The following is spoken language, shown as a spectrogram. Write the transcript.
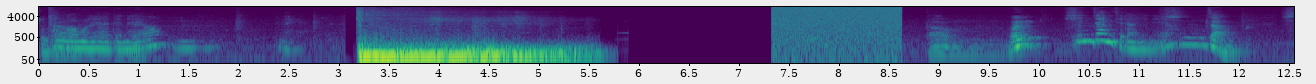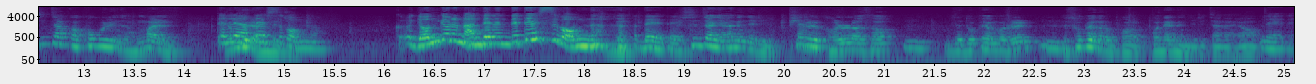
보자. 점검을 해야 되네요. 음, 네. 다음은 신장 질환이네요. 신장. 신장과 코골이는 정말 뗄래야 뗄안 수가. 없는. 그 연결은 안 되는데 뗄 수가 없는. 네, 우리 네. 신장이 하는 일이 피를 걸러서 음, 이제 노폐물을 음. 이제 소변으로 보, 보내는 일이잖아요. 네, 네.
